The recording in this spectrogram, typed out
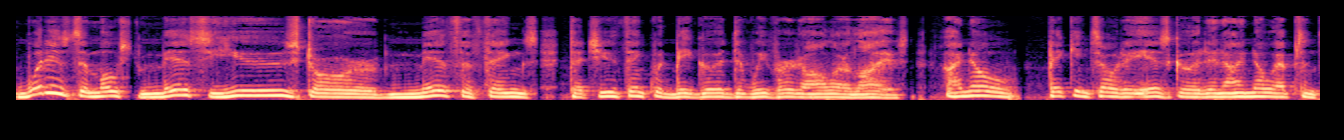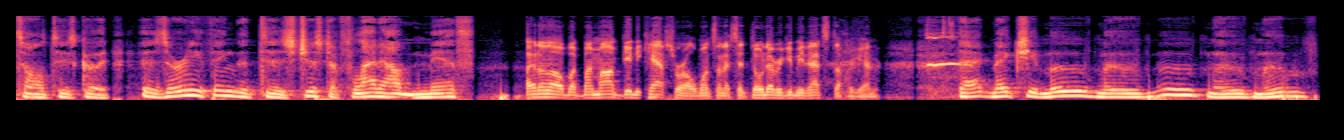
what is the most misused or myth of things that you think would be good that we've heard all our lives? I know baking soda is good and I know Epsom salt is good. Is there anything that is just a flat out myth I don't know, but my mom gave me castor oil once, and I said, "Don't ever give me that stuff again." that makes you move, move, move, move, move?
